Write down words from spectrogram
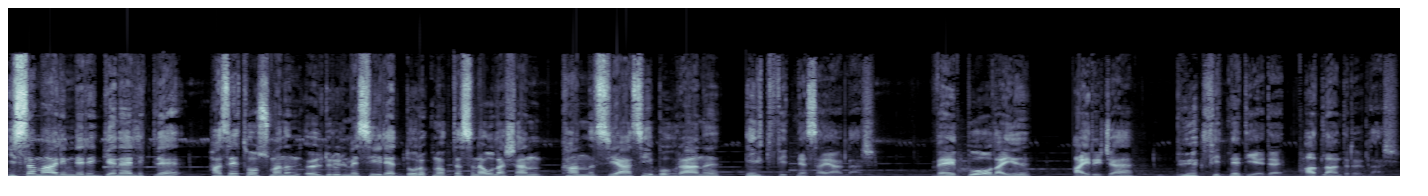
İslam alimleri genellikle Hz. Osman'ın öldürülmesiyle doruk noktasına ulaşan kanlı siyasi buhranı ilk fitne sayarlar. Ve bu olayı ayrıca büyük fitne diye de adlandırırlar.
